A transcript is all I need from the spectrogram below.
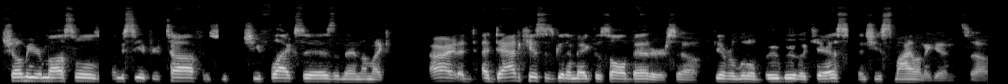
show me your muscles. Let me see if you're tough. And she, she flexes. And then I'm like, all right, a, a dad kiss is going to make this all better. So give her a little boo boo a kiss, and she's smiling again. So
